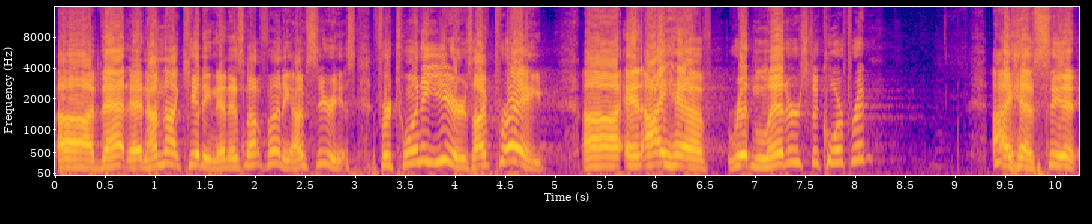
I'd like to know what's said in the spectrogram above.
uh, that, and I'm not kidding, and it's not funny, I'm serious. For 20 years, I've prayed, uh, and I have written letters to corporate. I have sent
